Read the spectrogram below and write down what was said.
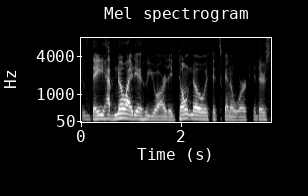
they have no idea who you are. They don't know if it's going to work. There's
